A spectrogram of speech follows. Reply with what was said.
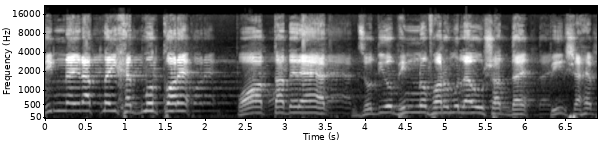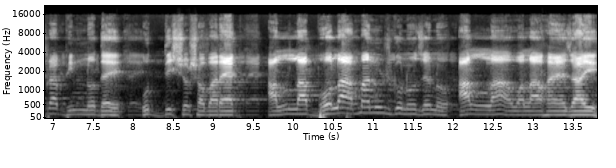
দিন নাই, রাত নাই খেদমত করে পথ তাদের এক। যদিও ভিন্ন ফর্মুলা ঔষধ দেয়, পীর সাহেবরা ভিন্ন দেয়, উদ্দেশ্য সবার এক। আল্লাহ ভোলা মানুষগুলো যেন আল্লাহওয়ালা হয়ে যায়।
